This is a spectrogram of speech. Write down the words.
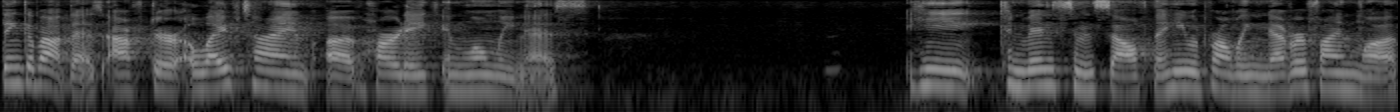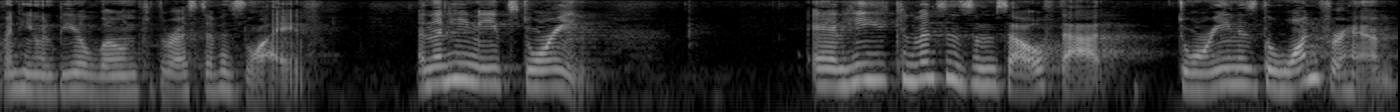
think about this after a lifetime of heartache and loneliness, he convinced himself that he would probably never find love and he would be alone for the rest of his life. And then he meets Doreen. And he convinces himself that Doreen is the one for him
